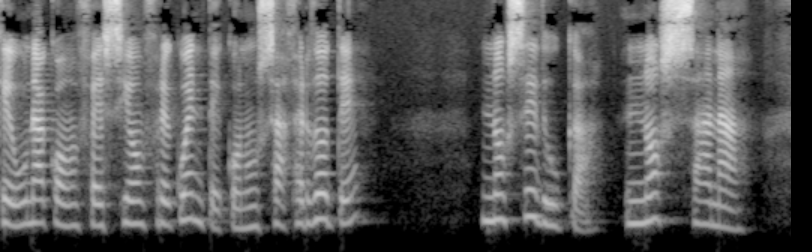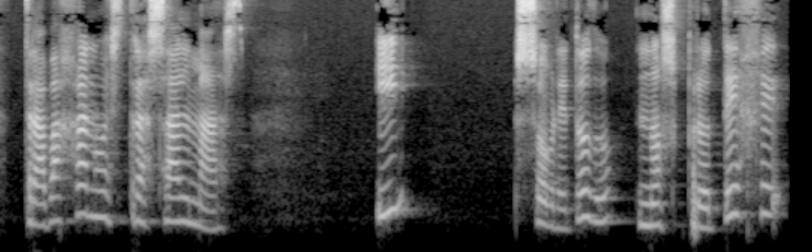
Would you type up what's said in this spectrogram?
que una confesión frecuente con un sacerdote nos educa, nos sana, trabaja nuestras almas y sobre todo, nos protege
